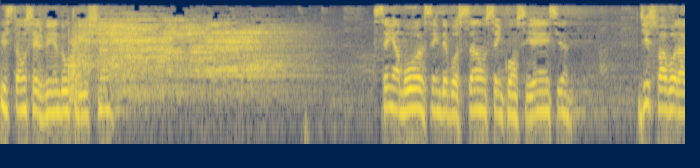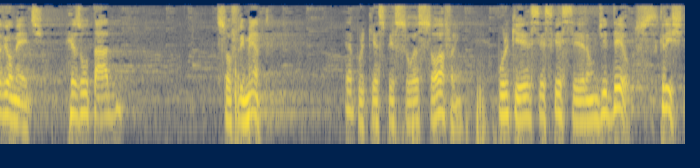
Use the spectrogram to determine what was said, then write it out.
estão servindo Krishna sem amor, sem devoção, sem consciência desfavoravelmente. Resultado: sofrimento. É porque as pessoas sofrem porque se esqueceram de Deus, Cristo.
